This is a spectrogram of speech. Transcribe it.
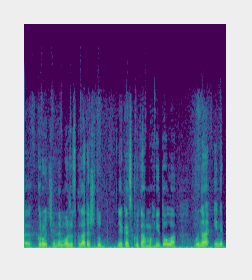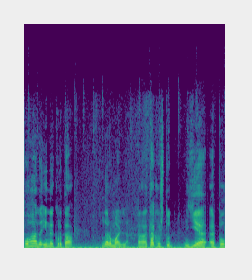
Е, Коротше, не можу сказати, що тут якась крута магнітола. Вона і не погана, і не крута. Нормально. А також тут є Apple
